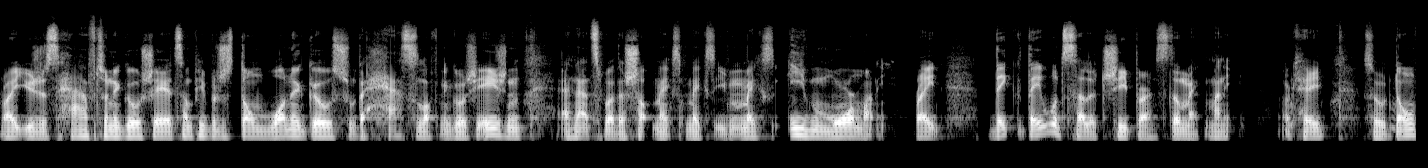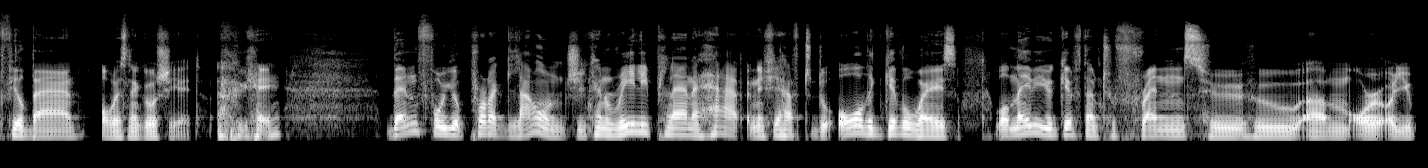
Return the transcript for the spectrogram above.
right? You just have to negotiate. Some people just don't want to go through the hassle of negotiation and that's where the shop makes makes even makes even more money right? They they would sell it cheaper and still make money Okay, so don't feel bad, always negotiate. Okay. Then for your product launch, you can really plan ahead. And if you have to do all the giveaways, well, maybe you give them to friends who, who, um, or, or you,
